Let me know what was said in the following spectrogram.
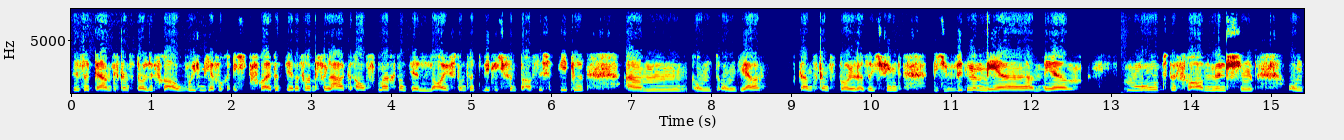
Das ist eine ganz, ganz tolle Frau, wo ich mich einfach echt gefreut habe, der da einen Verlag aufmacht und der läuft und hat wirklich fantastische Titel. Ähm, und, und ja, ganz, ganz toll. Also ich finde, ich würde mir mehr, mehr Mut bei Frauen wünschen und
